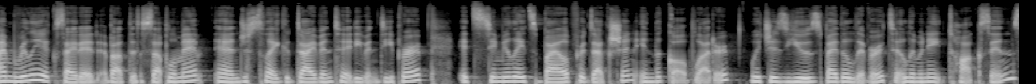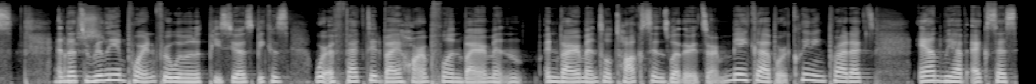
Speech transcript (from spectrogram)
I'm really excited about this supplement and just to like dive into it even deeper. It stimulates bile production in the gallbladder, which is used by the liver to eliminate toxins. And that's really important for women with PCOS because we're affected by harmful environment environmental toxins, whether it's our makeup or cleaning products, and we have excess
